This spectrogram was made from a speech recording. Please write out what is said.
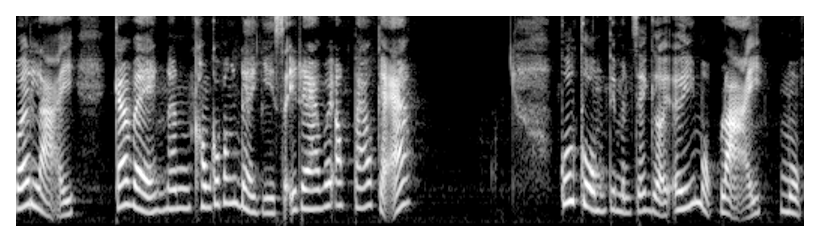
với lại cá vàng nên không có vấn đề gì xảy ra với ốc táo cả. Cuối cùng thì mình sẽ gợi ý một loại một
